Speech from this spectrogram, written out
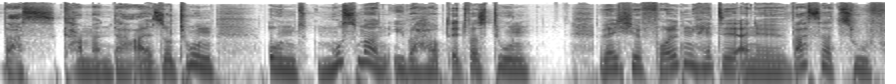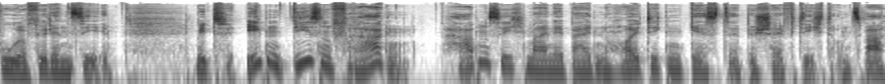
Was kann man da also tun? Und muss man überhaupt etwas tun? Welche Folgen hätte eine Wasserzufuhr für den See? Mit eben diesen Fragen haben sich meine beiden heutigen Gäste beschäftigt, und zwar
